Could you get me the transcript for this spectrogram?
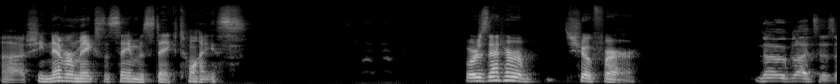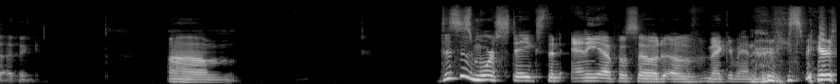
uh, she never makes the same mistake twice. Or is that her chauffeur? No, Glide says it. I think. Um, this is more stakes than any episode of Mega Man Ruby Spears.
